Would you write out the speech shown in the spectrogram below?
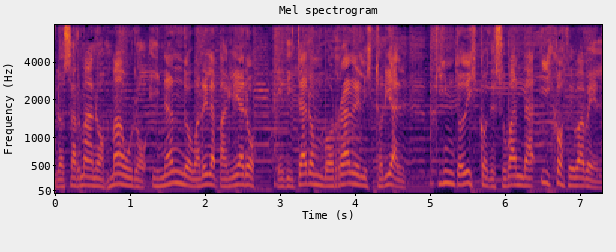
Los hermanos Mauro y Nando Varela Pagliaro editaron Borrar el Historial, quinto disco de su banda Hijos de Babel.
